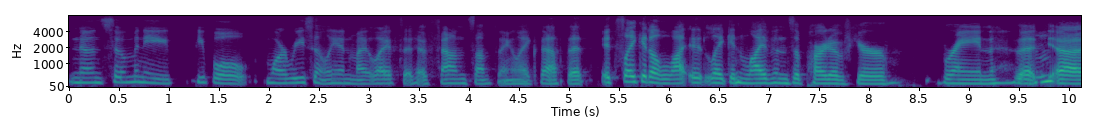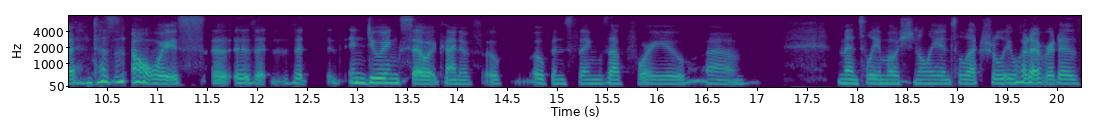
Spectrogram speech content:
known so many people more recently in my life that have found something like that that it's like it a lot it like enlivens a part of your brain that mm-hmm. uh, doesn't always uh, that that in doing so it kind of op- opens things up for you um, mentally emotionally intellectually whatever it is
